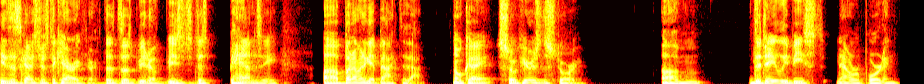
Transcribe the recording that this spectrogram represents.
This guy's just a character. You know, he's just handsy. Uh, but I'm going to get back to that. Okay. So here's the story. Um, the Daily Beast now reporting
